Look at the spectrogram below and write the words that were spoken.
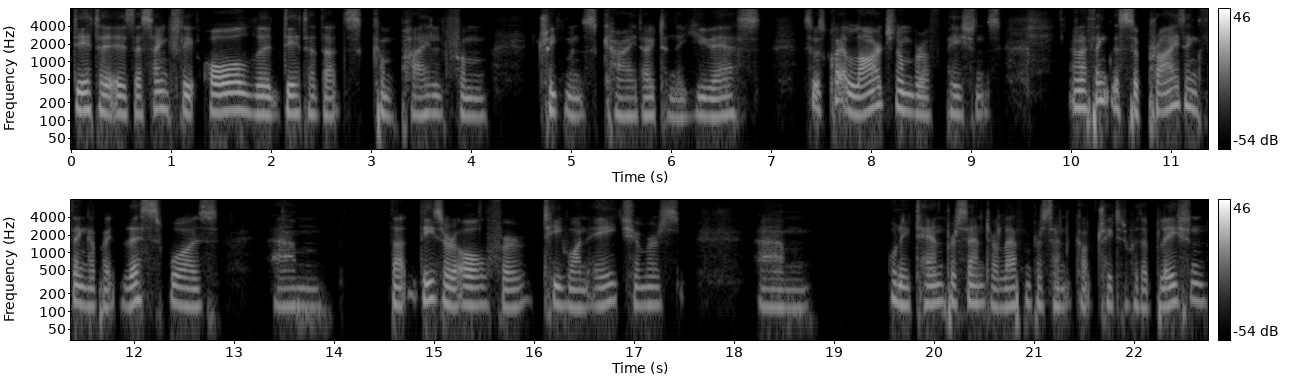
data is essentially all the data that's compiled from treatments carried out in the US. So it's quite a large number of patients. And I think the surprising thing about this was um, that these are all for T1A tumors. Um, only 10% or 11% got treated with ablation,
